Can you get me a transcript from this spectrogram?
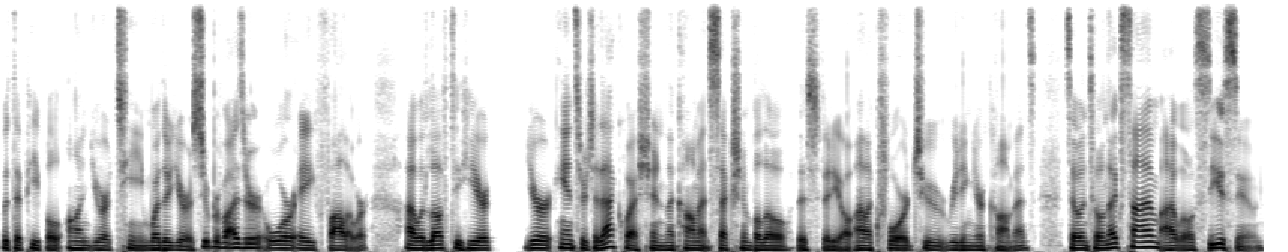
with the people on your team, whether you're a supervisor or a follower? I would love to hear your answer to that question in the comment section below this video. I look forward to reading your comments. So until next time, I will see you soon.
